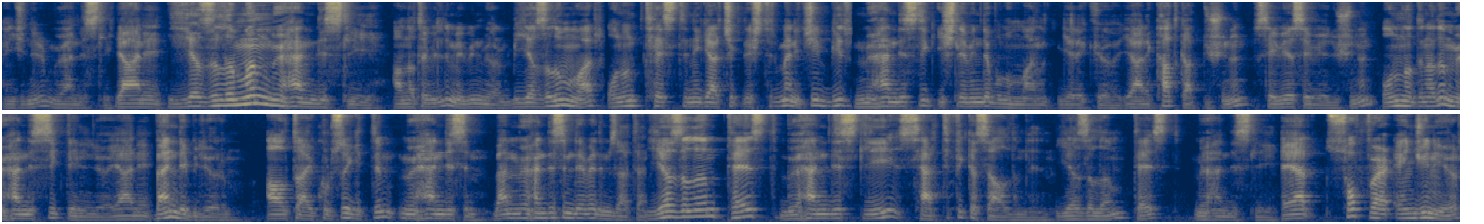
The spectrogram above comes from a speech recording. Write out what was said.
Engineer mühendislik. Yani yazılımın mühendisliği. Anlatabildim mi bilmiyorum. Bir yazılım var. Onun testini gerçekleştirmen için bir mühendislik işlevinde bulunman gerekiyor. Yani kat kat düşünün. Seviye seviye düşünün. Onun adına da mühendislik deniliyor. Yani ben de biliyorum. 6 ay kursa gittim. Mühendisim. Ben mühendisim demedim zaten. Yazılım, test, mühendisliği sertifikası aldım dedim. Yazılım, test, mühendisliği. Eğer software engineer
